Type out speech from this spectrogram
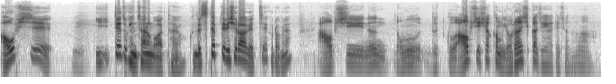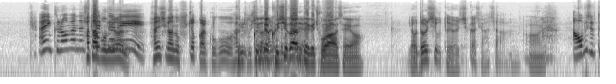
9시 음. 이때도 괜찮은 것 같아요. 근데 스탭들이 싫어하겠지 그러면? 9시는 너무 늦고 9시 시작하면 11시까지 해야 되잖아. 아니 그러면은 하다 보면 스태프들이 1시간은 훌쩍 갈 거고 한 근, 2시간 근데 할그 시간 되게 좋아하세요. 8시부터 10시까지 하자. 어, 9시부터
